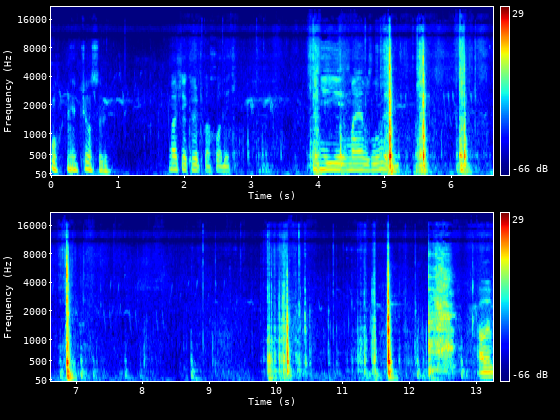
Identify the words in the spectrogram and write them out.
О, нічого собі. Бачиш, як рибка ходить. Сьогодні її маємо зловити. Але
